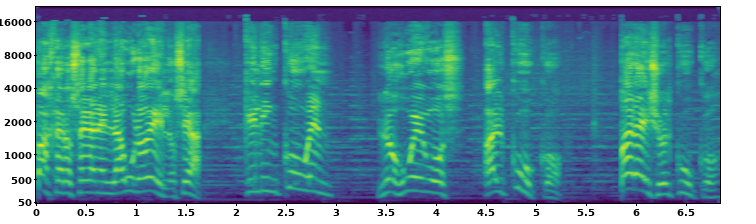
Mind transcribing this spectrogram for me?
pájaros hagan el laburo de él, o sea, que le incuben los huevos al cuco. Para ello el cuco,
